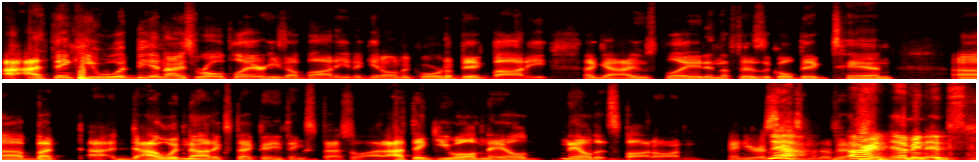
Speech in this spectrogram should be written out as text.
I, I think he would be a nice role player. He's a body to get on the court, a big body, a guy who's played in the physical Big Ten. Uh, but I, I would not expect anything special. I, I think you all nailed nailed it spot on in your Yeah. assessment of him. All right. I mean, it's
